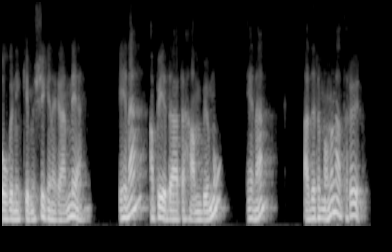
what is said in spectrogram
ඕගනික් කෙමිස්ට්‍රි ඉගෙන ගන්න යන්නේ. එහෙනම් අපි එදාට හම්බෙමු. එහෙනම් අදට මම නතර වෙනවා.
